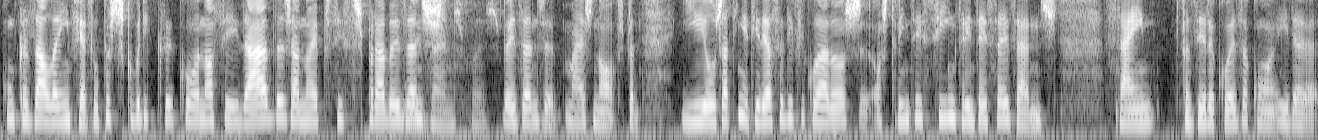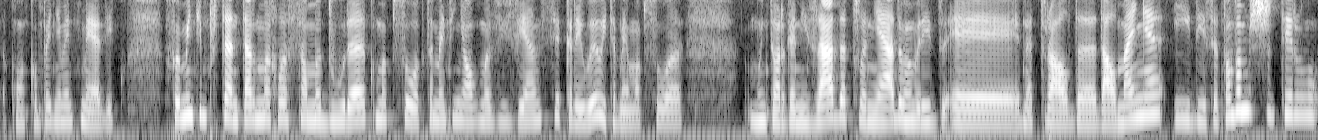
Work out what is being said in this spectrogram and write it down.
que um casal é infértil. Depois descobri que com a nossa idade já não é preciso esperar dois, dois anos. anos. Dois anos mais novos. Portanto, e eu já tinha tido essa dificuldade aos, aos 35, 36 anos, sem fazer a coisa com ir a, com acompanhamento médico. Foi muito importante estar numa relação madura com uma pessoa que também tinha alguma vivência, creio eu, e também uma pessoa muito organizada, planeada. O meu marido é natural da, da Alemanha e disse: então vamos ter um.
